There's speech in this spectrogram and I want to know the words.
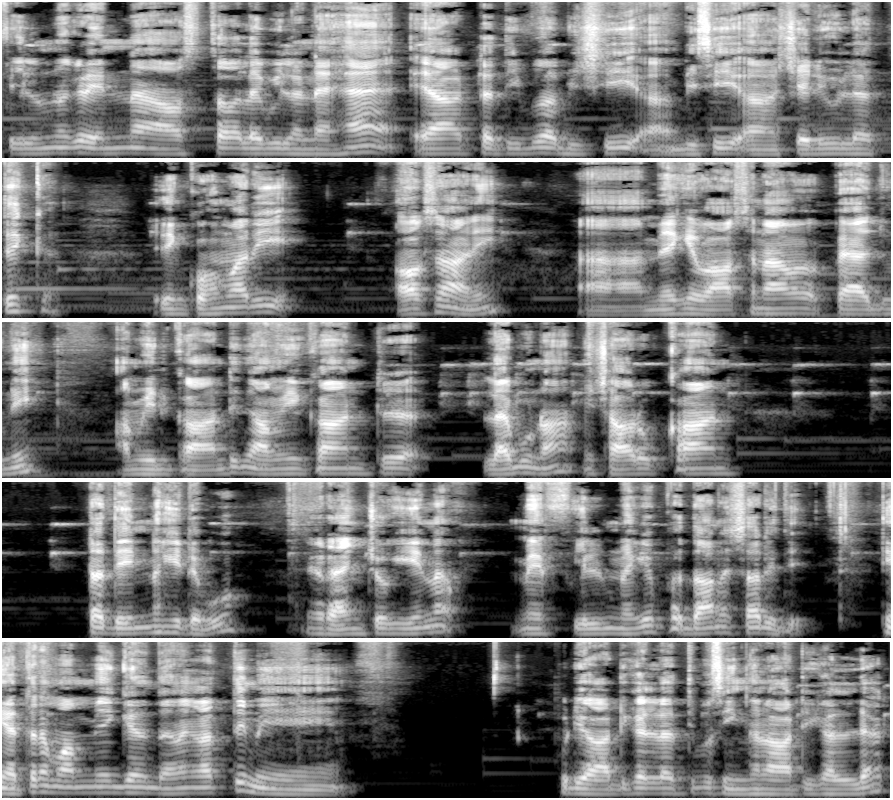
ෆිල්ම් එක එන්න අවස්ථාව ලැබිල නැහැ. එයාට තිබ බිසි බිසි ෂෙඩියුල් ඇත් එක් ඉතින් කොහොමරි අවසානි මේක වාසනාව පෑදුනේ අමිරිකාන්ට අමිරිකාන්ට ලැබුණා. ශාරුක්කාන් ට දෙන්න හිටපු රැංචෝ කියන මේ ෆිල්ම් එක ප්‍රධාන චරිතය. ති ඇතර මම මේ ගැන දැනගත්තේ මේ පුඩි ආටිකල් ඇතිප සිංහල ආටිකල්ලයක්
